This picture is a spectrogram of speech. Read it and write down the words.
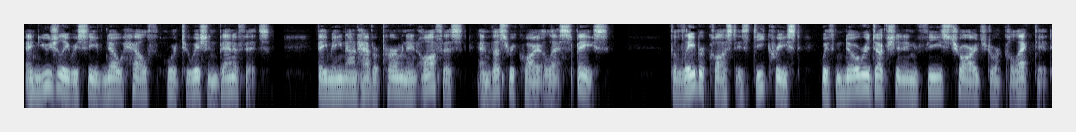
and usually receive no health or tuition benefits. They may not have a permanent office and thus require less space. The labor cost is decreased with no reduction in fees charged or collected.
